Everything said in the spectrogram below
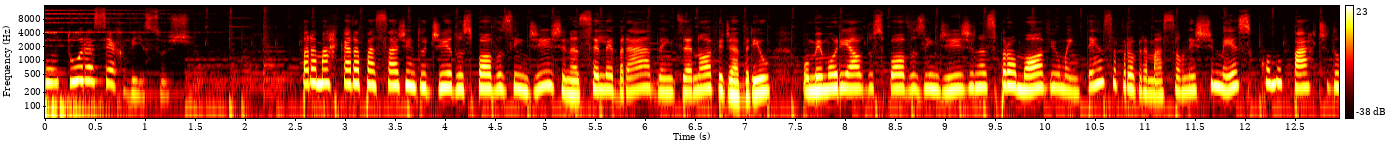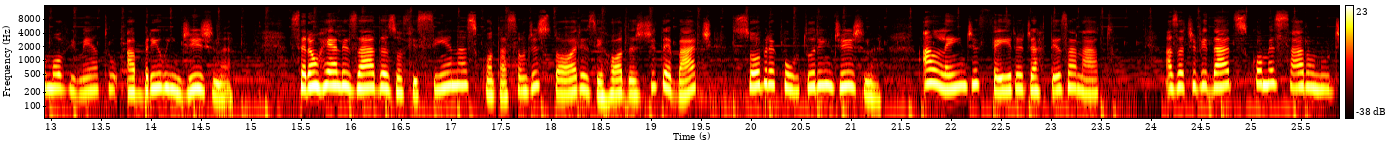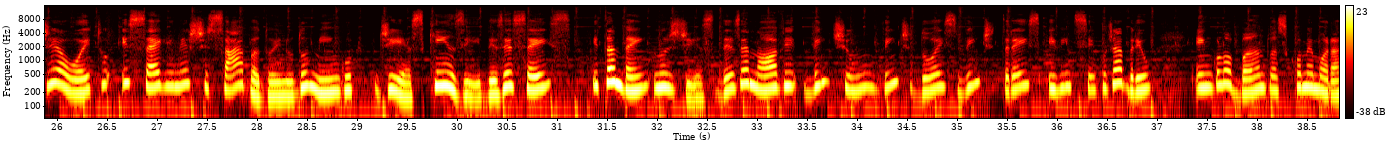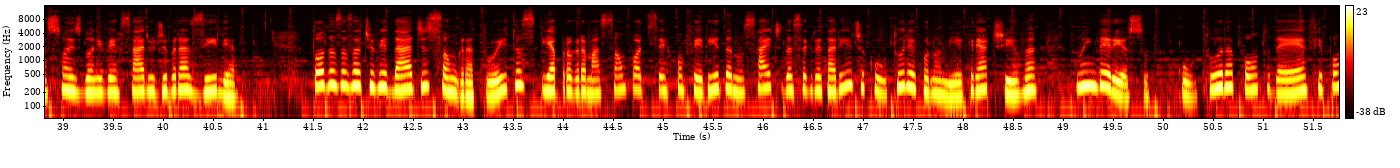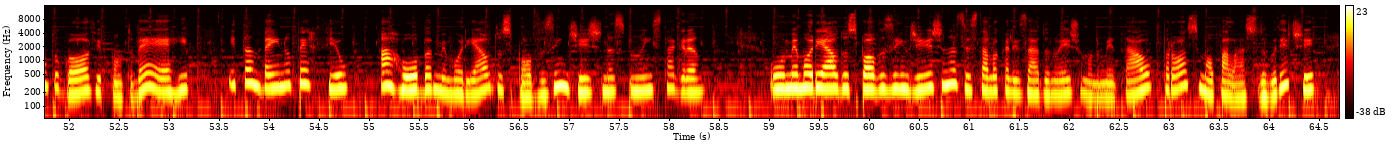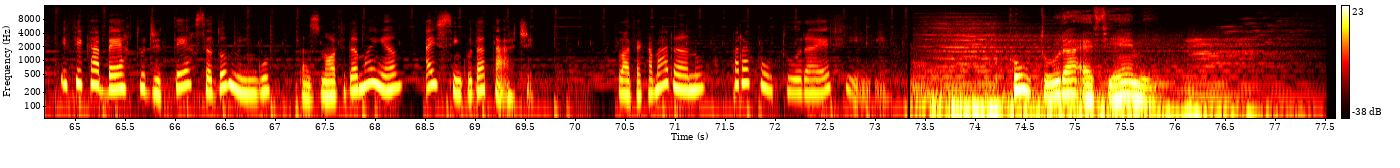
Cultura Serviços. Para marcar a passagem do Dia dos Povos Indígenas, celebrado em 19 de abril, o Memorial dos Povos Indígenas promove uma intensa programação neste mês como parte do movimento Abril Indígena. Serão realizadas oficinas, contação de histórias e rodas de debate sobre a cultura indígena, além de feira de artesanato. As atividades começaram no dia 8 e seguem neste sábado e no domingo, dias 15 e 16, e também nos dias 19, 21, 22, 23 e 25 de abril, englobando as comemorações do aniversário de Brasília. Todas as atividades são gratuitas e a programação pode ser conferida no site da Secretaria de Cultura e Economia Criativa no endereço cultura.df.gov.br e também no perfil arroba Memorial dos Povos Indígenas no Instagram. O Memorial dos Povos Indígenas está localizado no eixo monumental, próximo ao Palácio do Buriti, e fica aberto de terça a domingo, das nove da manhã às cinco da tarde. Flávia Camarano, para a Cultura FM. Cultura FM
